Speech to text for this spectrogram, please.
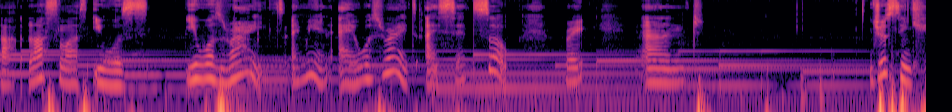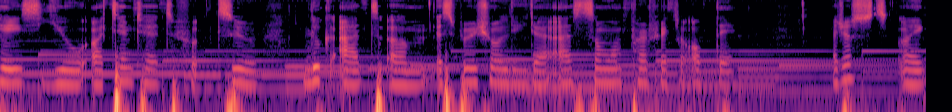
that last last he was he was right. I mean, I was right. I said so, right? And just in case you are tempted to, to look at um, a spiritual leader as someone perfect up there, I just like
